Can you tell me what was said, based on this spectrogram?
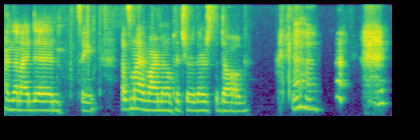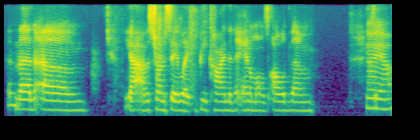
and then i did see that's my environmental picture there's the dog Uh-huh. and then um yeah i was trying to say like be kind to the animals all of them. Yeah yeah.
